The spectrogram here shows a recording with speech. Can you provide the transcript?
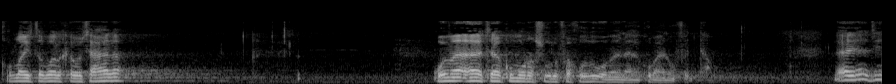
قول الله تبارك وتعالى وما آتاكم الرسول فخذوه وما نهاكم عنه فانتهوا. الآية هذه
